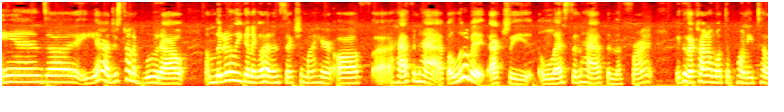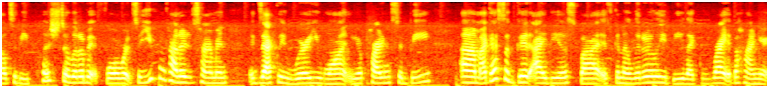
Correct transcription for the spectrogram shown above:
And uh, yeah, I just kind of blew it out. I'm literally going to go ahead and section my hair off uh, half and half, a little bit actually less than half in the front because I kind of want the ponytail to be pushed a little bit forward so you can kind of determine exactly where you want your parting to be. Um, I guess a good ideal spot is going to literally be like right behind your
